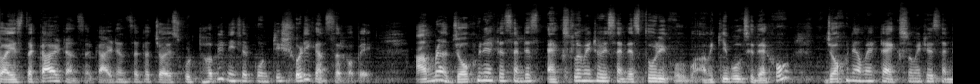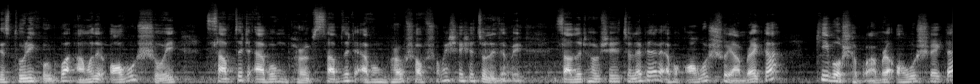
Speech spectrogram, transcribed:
choice the correct answer correct অ্যান্সারটা চয়েস করতে হবে, নিচের কোনটি সঠিক অ্যান্সার হবে। আমরা যখনই একটা সেন্টেন্স এক্সক্লোমেটরি সেন্টেন্স তৈরি করব, আমি কি বলছি দেখো, যখনই আমরা একটা এক্সক্লোমেটরি সেন্টেন্স তৈরি করব, আমাদের অবশ্যই সাবজেক্ট এবং ভার্ব সাবজেক্ট এবং ভার্ব সবসময় শেষে চলে যাবে। সাবজেক্ট ভার্ব শেষে চলে যাবে, এবং অবশ্যই আমরা একটা কি বসাবো? আমরা অবশ্যই একটা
